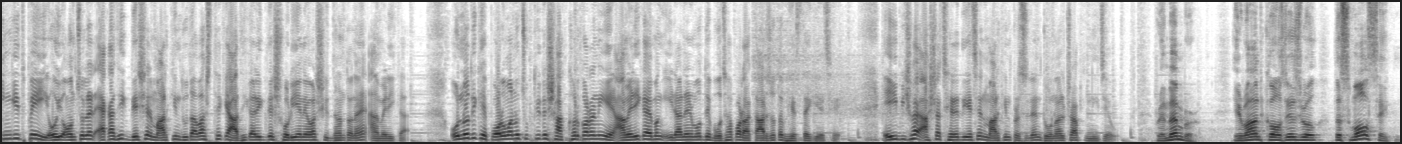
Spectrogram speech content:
ইঙ্গিত পেয়েই ওই অঞ্চলের একাধিক দেশের মার্কিন দূতাবাস থেকে আধিকারিকদের সরিয়ে নেওয়ার সিদ্ধান্ত নেয় আমেরিকা অন্যদিকে পরমাণু চুক্তিতে স্বাক্ষর করা নিয়ে আমেরিকা এবং ইরানের মধ্যে বোঝাপড়া কার্যত ভেস্তে গিয়েছে এই বিষয়ে আশা ছেড়ে দিয়েছেন মার্কিন প্রেসিডেন্ট ডোনাল্ড ট্রাম্প নিজেও Remember, Iran calls Israel the small Satan.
